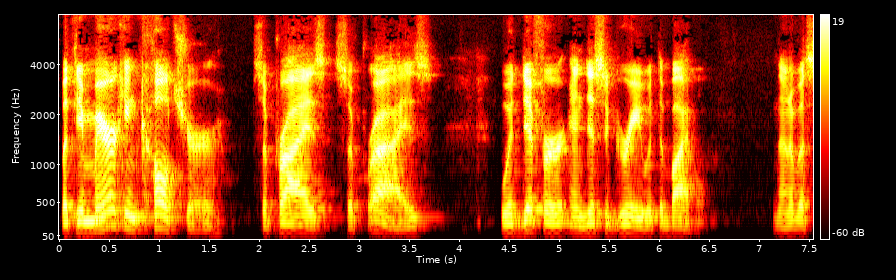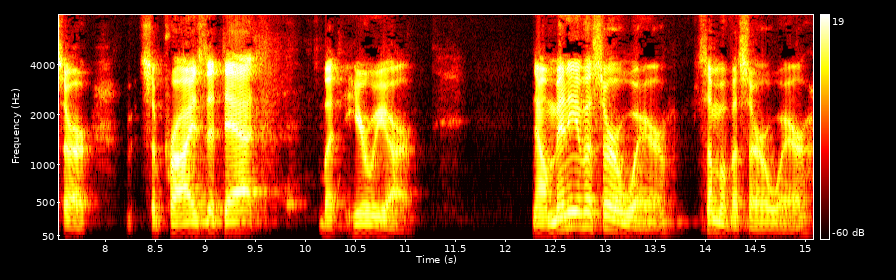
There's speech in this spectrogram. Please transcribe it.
But the American culture, surprise, surprise, would differ and disagree with the Bible. None of us are surprised at that, but here we are. Now, many of us are aware, some of us are aware,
